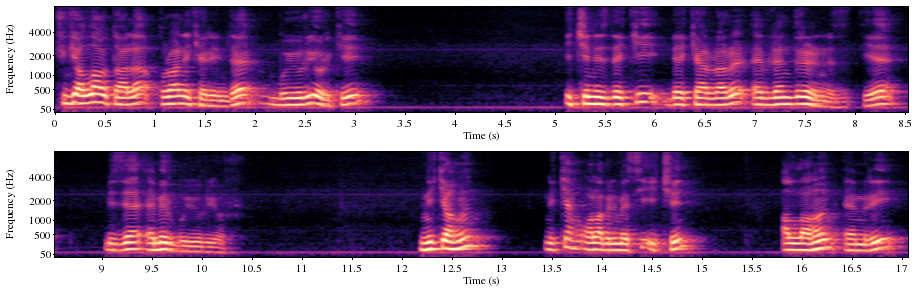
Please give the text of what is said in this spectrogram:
Çünkü Allahu Teala Kur'an-ı Kerim'de buyuruyor ki içinizdeki bekarları evlendiriniz diye bize emir buyuruyor. Nikahın nikah olabilmesi için Allah'ın emri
